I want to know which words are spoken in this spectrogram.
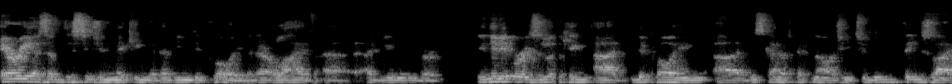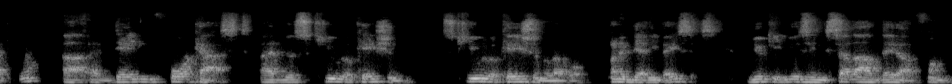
areas of decision making that have been deployed that are live uh, at Unilever. Unilever is looking at deploying uh, this kind of technology to do things like uh, a daily forecast at the SKU location, SKU location level on a daily basis. You keep using sellout data from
